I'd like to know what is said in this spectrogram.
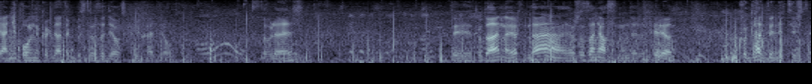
Я не помню, когда так быстро за девушками ходил. Представляешь? Ты туда, наверх? Да, я уже занялся неделю вперед. Куда ты летишь-то?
